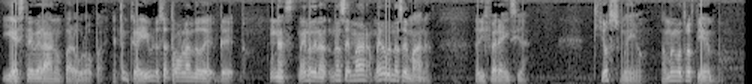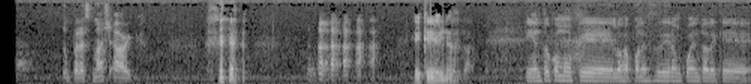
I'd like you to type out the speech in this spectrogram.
Y este verano para Europa. Esto es increíble. O sea, estamos hablando de, de unas- menos de una, una semana. Menos de una semana. La diferencia. Dios mío. Estamos en otro tiempo. Super Smash Arc. Es criminal. Siento como que los japoneses se dieron cuenta de que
